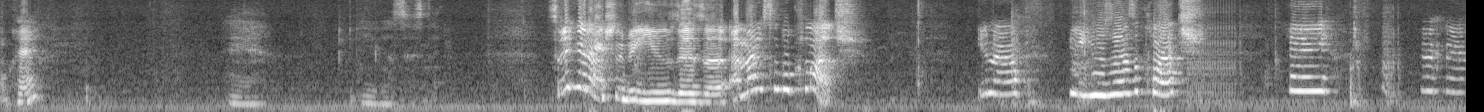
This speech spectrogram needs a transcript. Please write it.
Okay. You. So it can actually be used as a, a nice little clutch. You know, you use it as a clutch. Hey. mhm.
